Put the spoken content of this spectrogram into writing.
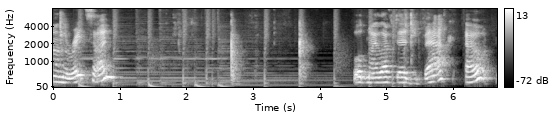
on the right side. Fold my left edge back out.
